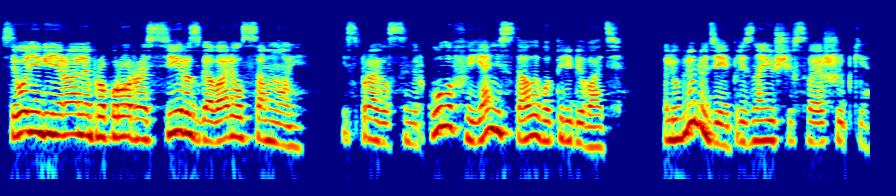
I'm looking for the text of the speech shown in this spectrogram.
«Сегодня генеральный прокурор России разговаривал со мной Исправился Меркулов, и я не стал его перебивать. Люблю людей, признающих свои ошибки,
